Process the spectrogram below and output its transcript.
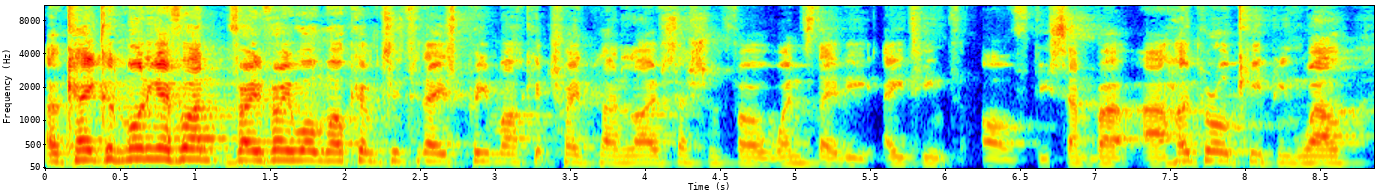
Okay, good morning, everyone. Very, very warm welcome to today's pre-market trade plan live session for Wednesday, the 18th of December. I uh, hope you're all keeping well.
